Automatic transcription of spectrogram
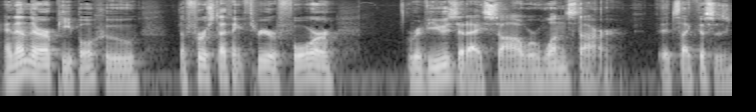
And then there are people who the first I think three or four reviews that I saw were one star. It's like this is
